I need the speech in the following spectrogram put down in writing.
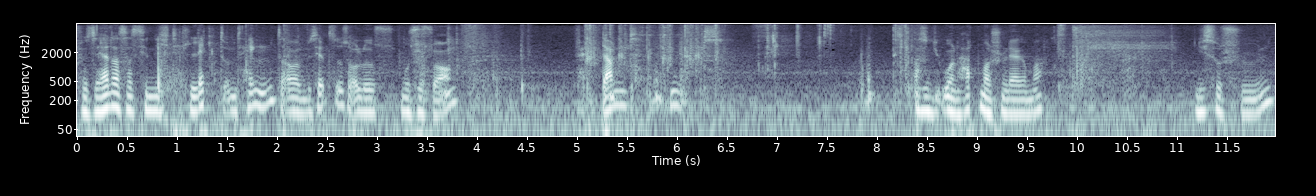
Hoffe sehr, dass das hier nicht leckt und hängt, aber bis jetzt ist alles, muss ich sagen, verdammt gut. Also die Uhren hatten wir schon leer gemacht. Nicht so schön.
